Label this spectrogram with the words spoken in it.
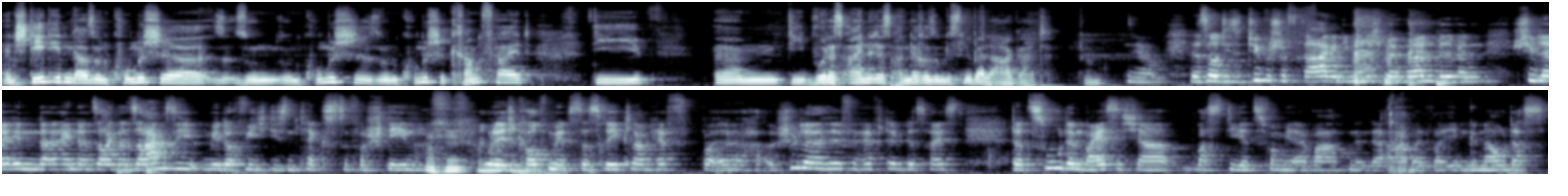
entsteht eben da so ein komischer, so, so, ein, so ein komische, so eine komische Krampfheit, die, ähm, die, wo das eine das andere so ein bisschen überlagert. Ja, das ist auch diese typische Frage, die man nicht mehr hören will, wenn SchülerInnen dann einen dann sagen, dann sagen sie mir doch, wie ich diesen Text zu verstehen habe. Oder ich kaufe mir jetzt das Reklamheft, äh, Schülerhilfehefte, wie das heißt, dazu, dann weiß ich ja, was die jetzt von mir erwarten in der Arbeit, weil eben genau das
